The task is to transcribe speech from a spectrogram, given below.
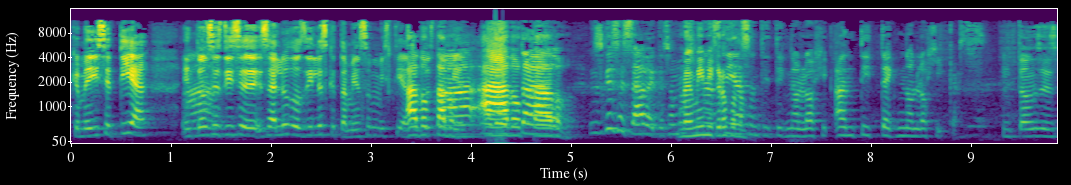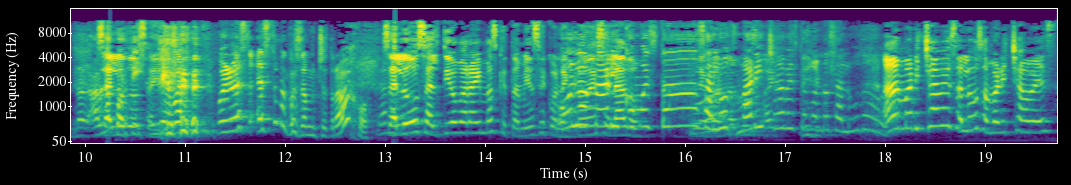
que me dice tía. Entonces ah. dice, saludos, diles que también son mis tías. Adoptado. Ah, adoptado. Es que se sabe que somos no unas tías antitecnológicas. Entonces, saludos Bueno, esto, me cuesta mucho trabajo. Saludos al tío Baraimas que también se conectó Hola, de ese Mari, lado. ¿cómo estás? Saludos. Mari Chávez te manda saludos. Ah, Mari Chávez, saludos a Mari Chávez.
